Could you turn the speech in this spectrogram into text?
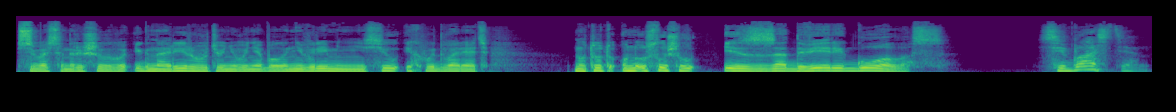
Себастьян решил его игнорировать, у него не было ни времени, ни сил их выдворять. Но тут он услышал из-за двери голос. «Себастьян,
